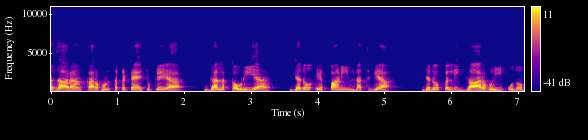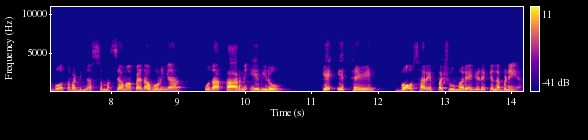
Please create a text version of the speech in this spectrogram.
ਹਜ਼ਾਰਾਂ ਘਰ ਹੁਣ ਤੱਕ ਢਹਿ ਚੁੱਕੇ ਆ। ਗੱਲ ਕੌੜੀ ਆ, ਜਦੋਂ ਇਹ ਪਾਣੀ ਲੱਥ ਗਿਆ, ਜਦੋਂ ਕੱਲੀ ਗਾਰ ਹੋਈ, ਉਦੋਂ ਬਹੁਤ ਵੱਡੀਆਂ ਸਮੱਸਿਆਵਾਂ ਪੈਦਾ ਹੋਣੀਆਂ। ਉਹਦਾ ਕਾਰਨ ਇਹ ਵੀਰੋ ਕਿ ਇੱਥੇ ਬਹੁਤ ਸਾਰੇ ਪਸ਼ੂ ਮਰੇ ਜਿਹੜੇ ਕਿ ਲੱਭਣੇ ਆ।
